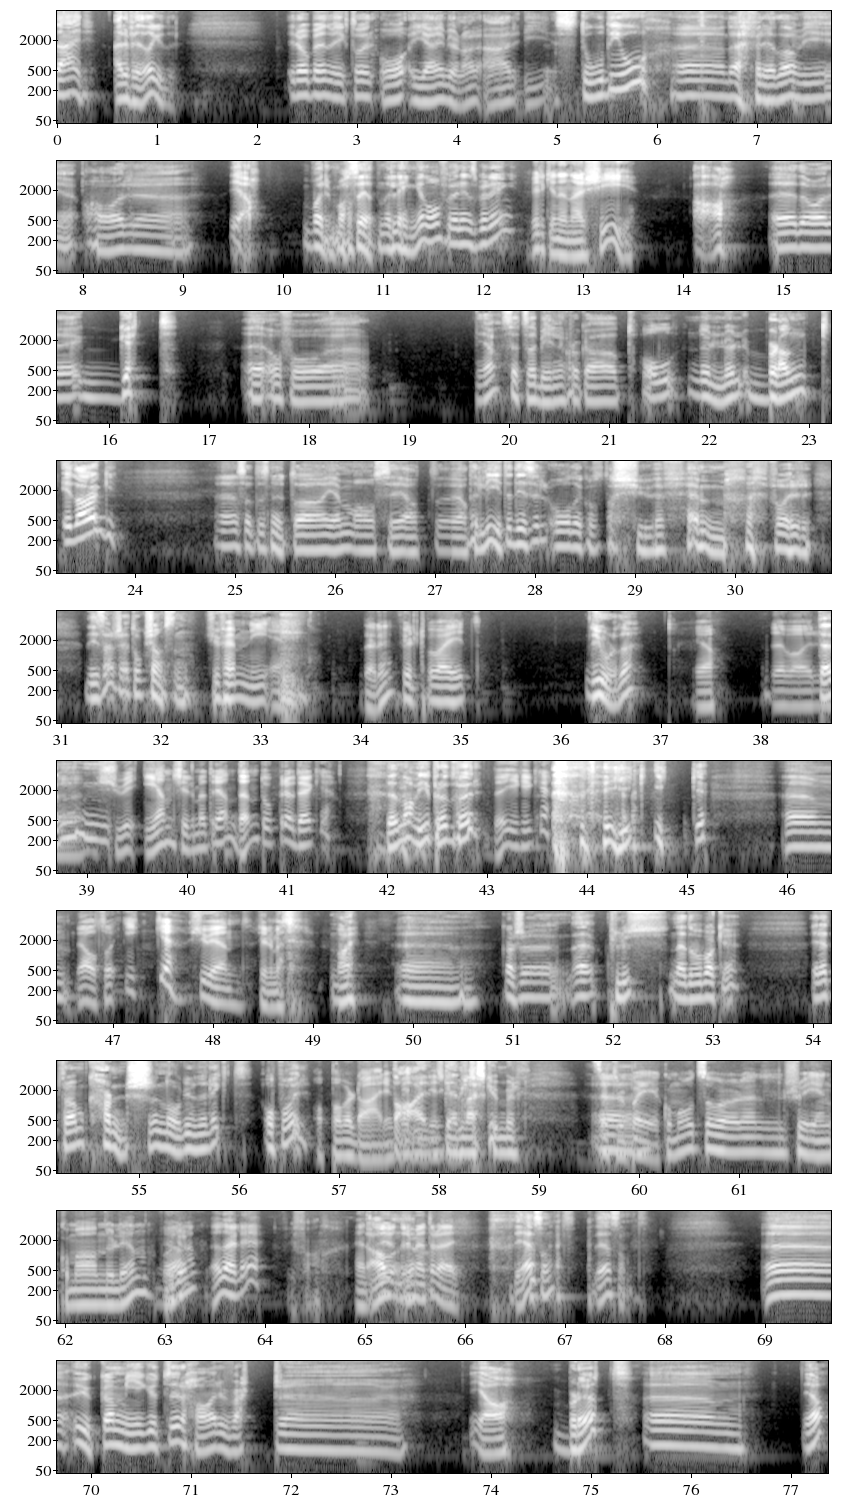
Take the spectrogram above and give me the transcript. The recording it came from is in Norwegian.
der er det fredag, gutter. Robin, Viktor og jeg, Bjørnar, er i studio. Eh, Det er fredag. Vi har eh, ja, varma setene lenge nå før innspilling. Hvilken energi! Ja, eh, det var godt å få ja, sette seg i bilen klokka 12.00 blank i dag. Eh, Sette snuta hjem og se at eh, jeg hadde lite diesel, og det kosta 25 for diesel, så jeg tok sjansen. 25,91. Deilig. Fylte på vei hit. Du gjorde det? Ja. Det var eh, Den- 21 km igjen. Den tok prøvde jeg ikke. Den har vi prøvd før. Det gikk ikke. Det gikk ikke. Um, Det er altså ikke 21 km. Nei. Eh, kanskje pluss nedoverbakke. Rett fram, kanskje noenlunde likt. Oppover. Oppover da er det Da er veldig den er skummelt. skummel. Setter du på ekomode, eco-mode, så var det 21,01. var Ja, det ikke det? det er deilig. Fy faen. Henter Ja, men- 100 meter der. Det er sant. Det er sant. Eh, uka mi, gutter, har vært eh, ja, bløt. Eh, ja.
